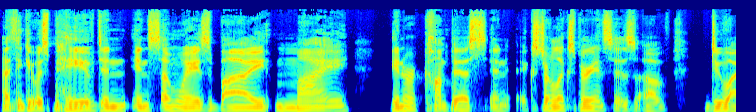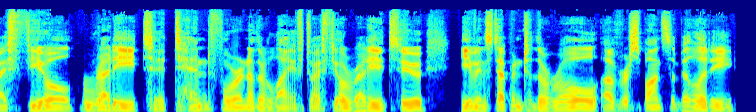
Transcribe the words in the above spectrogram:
I think it was paved in in some ways by my inner compass and external experiences of do I feel ready to tend for another life? Do I feel ready to even step into the role of responsibility?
